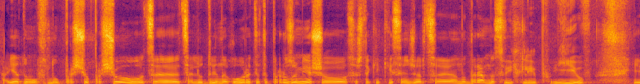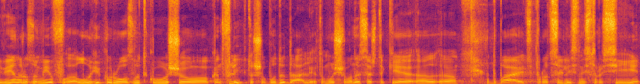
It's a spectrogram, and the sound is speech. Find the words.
А я думав, ну про що про що це, ця людина говорить? А тепер розумію, що все ж таки Кісінджер це надаремно свій хліб їв, і він розумів логіку розвитку що конфлікту, що буде далі. Тому що вони все ж таки е, е, дбають про цілісність Росії,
